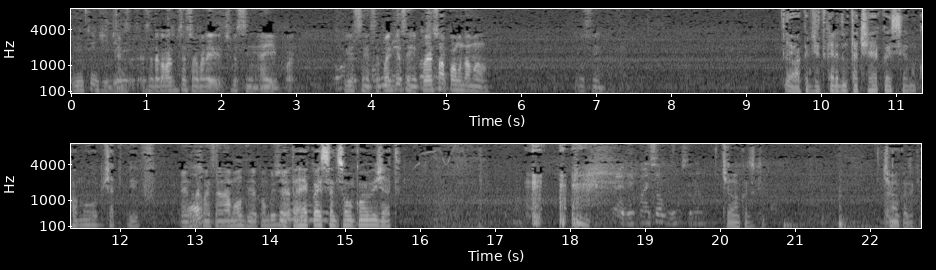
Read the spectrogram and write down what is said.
Não entendi direito. Esse tá colado no sensor, peraí. Tipo assim, aí, pô. E assim, você põe aqui assim, põe só a palma da mão. Tipo assim. Eu acredito que ele não tá te reconhecendo como objeto vivo. Ele Ó. tá conhecendo na mão dele como Ele objeto. tá reconhecendo só como objeto. É, ele reconhece alguns, né? Deixa eu ver uma coisa aqui. Deixa eu ver uma coisa aqui.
